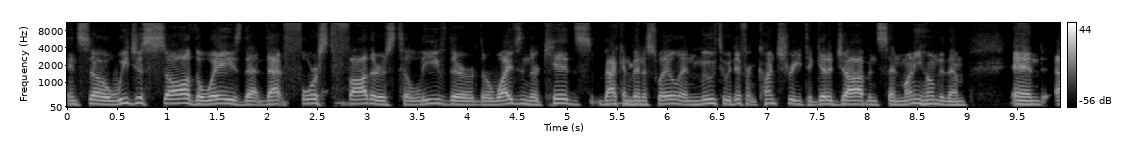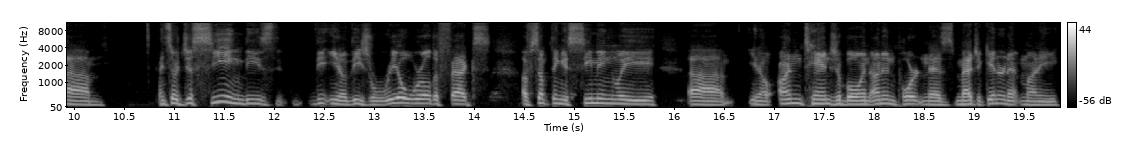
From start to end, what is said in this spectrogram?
and so we just saw the ways that that forced fathers to leave their their wives and their kids back in Venezuela and move to a different country to get a job and send money home to them. And um, and so just seeing these the, you know these real world effects of something as seemingly uh, you know untangible and unimportant as magic internet money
